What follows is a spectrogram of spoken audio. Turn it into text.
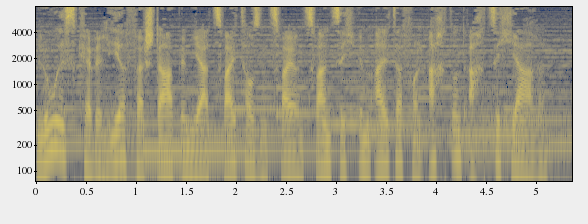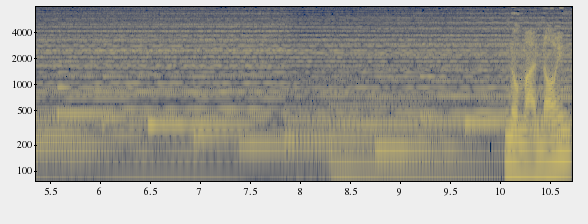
Louis Cavalier verstarb im Jahr 2022 im Alter von 88 Jahren. Nummer 9.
